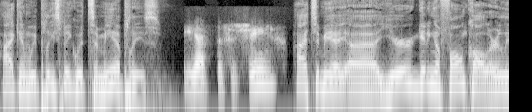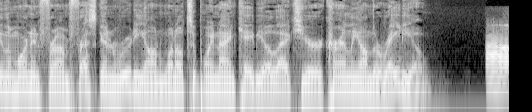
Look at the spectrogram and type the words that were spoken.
Hi, can we please speak with Tamia, please? Yes, this is she. Hi, Tamia. Uh, you're getting a phone call early in the morning from Fresca and Rudy on 102.9 KBLX. You're currently on the radio. Uh,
